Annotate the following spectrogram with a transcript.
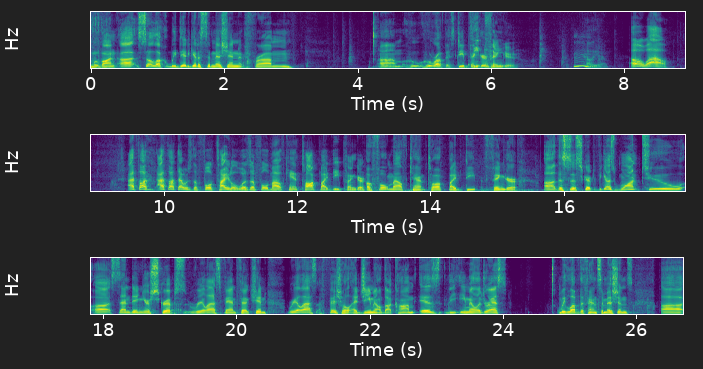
move on. Uh, so look, we did get a submission from um, who who wrote this? Deep Deep Finger. finger. Hell yeah. Oh wow. I thought I thought that was the full title was a full mouth can't talk by Deep Finger. A Full Mouth Can't Talk by Deep Finger. Uh, this is a script. If you guys want to uh, send in your scripts, real ass fan fiction, real ass official at gmail.com is the email address. We love the fan submissions. Uh,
